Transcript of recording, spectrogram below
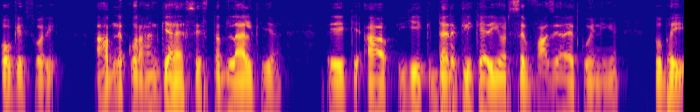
Okay sorry. آپ نے قرآن کے آیت سے استدلال کیا کہ آپ یہ ڈائریکٹلی کہہ رہی ہے اور اس سے واضح آیت کوئی نہیں ہے۔ تو بھائی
